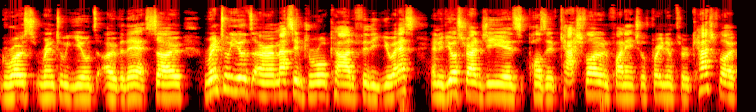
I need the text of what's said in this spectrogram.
gross rental yields over there. So rental yields are a massive draw card for the US. And if your strategy is positive cash flow and financial freedom through cash flow,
